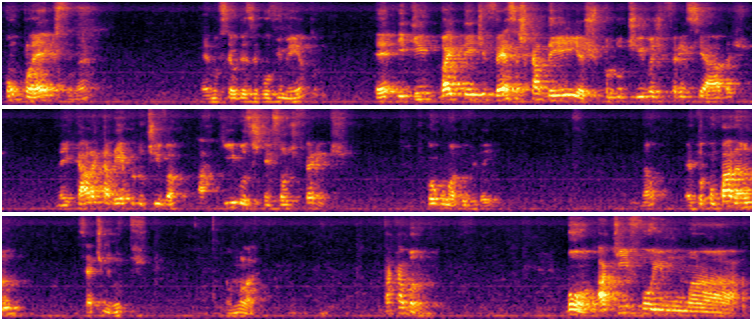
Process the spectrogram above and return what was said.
complexo, né? É, no seu desenvolvimento, é, e que vai ter diversas cadeias produtivas diferenciadas, né? e cada cadeia produtiva, arquivos, extensões diferentes. Ficou alguma dúvida aí? Não? Eu estou comparando sete minutos. Vamos lá. Está acabando. Bom, aqui foi uma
